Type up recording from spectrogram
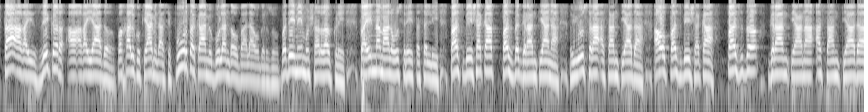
ستا هغه ذکر او هغه یاد په خلکو کې امه داسې پورته کامه بلند او بالا وګرځو په دې مې مشرف کړي فإنما العسر تسلی پس بشکا پس د ګرانتیانا یسرا اسانتیا دا او پس بشکا پس د ګرانتیانا اسانتیا دا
